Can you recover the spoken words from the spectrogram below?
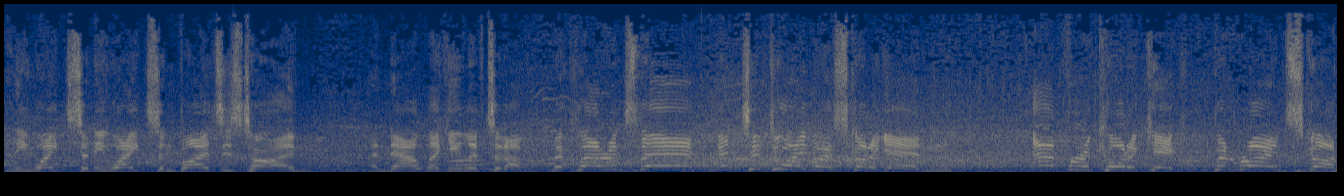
And he waits and he waits and bides his time. And now Leckie lifts it up. Maclaren's there and tipped away by Scott again. Out for a corner kick, but Ryan Scott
